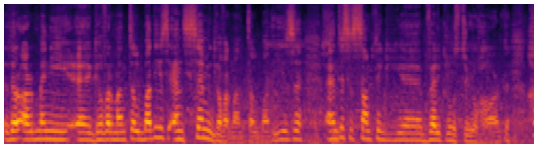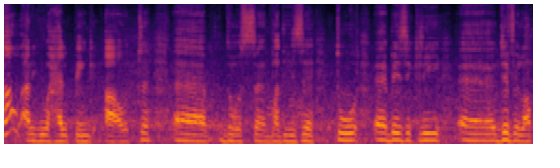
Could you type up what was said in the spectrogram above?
there are many uh, governmental bodies and semi-governmental bodies, uh, and this is something uh, very close to your heart. How are you helping out uh, those bodies to uh, basically uh, develop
